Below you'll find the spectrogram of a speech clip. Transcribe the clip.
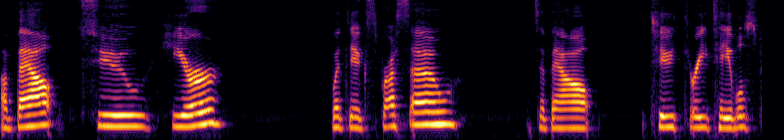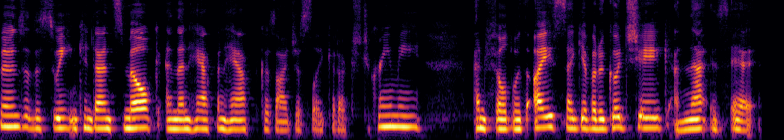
about two here with the espresso. It's about two, three tablespoons of the sweetened condensed milk and then half and half because I just like it extra creamy and filled with ice. I give it a good shake and that is it.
